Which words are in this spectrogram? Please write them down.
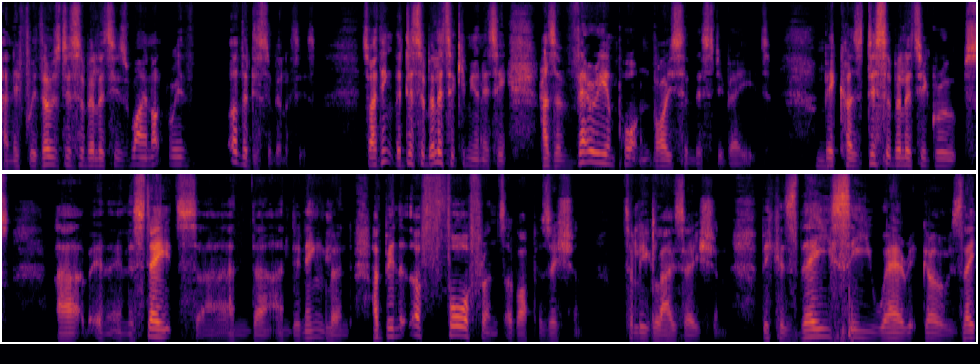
And if with those disabilities, why not with other disabilities? So I think the disability community has a very important voice in this debate mm. because disability groups uh, in, in, the States uh, and, uh, and in England have been at the forefront of opposition to legalization because they see where it goes. They,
